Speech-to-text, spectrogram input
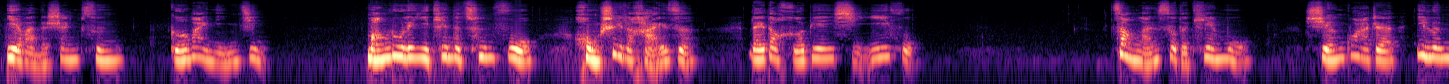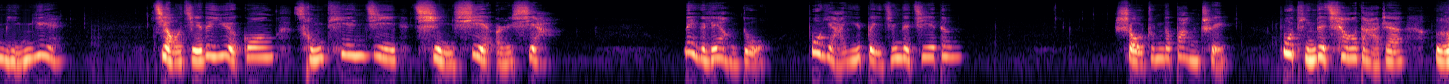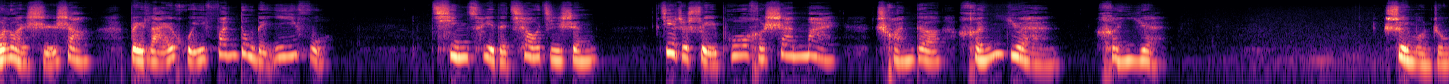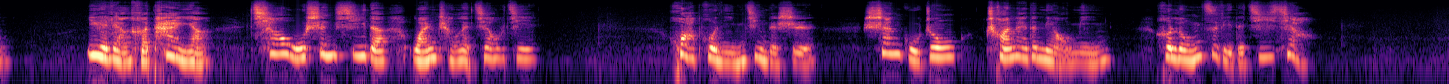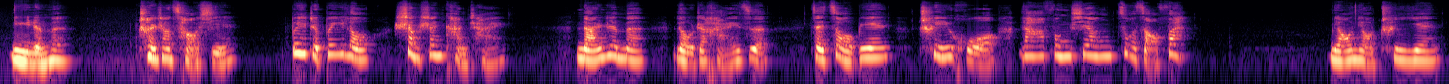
夜晚的山村格外宁静，忙碌了一天的村妇哄睡了孩子，来到河边洗衣服。藏蓝色的天幕。悬挂着一轮明月，皎洁的月光从天际倾泻而下。那个亮度不亚于北京的街灯。手中的棒槌不停地敲打着鹅卵石上被来回翻动的衣服，清脆的敲击声借着水波和山脉传得很远很远。睡梦中，月亮和太阳悄无声息地完成了交接。划破宁静的是山谷中传来的鸟鸣和笼子里的鸡叫。女人们穿上草鞋，背着背篓上山砍柴；男人们搂着孩子在灶边吹火、拉风箱、做早饭。袅袅炊烟。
